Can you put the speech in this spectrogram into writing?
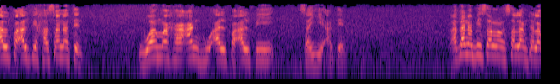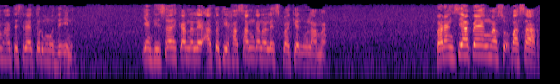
alfa alfi hasanatin wa maha anhu alfa alfi sayyiatin. Kata Nabi sallallahu alaihi wasallam dalam hadis riwayat Tirmidzi ini yang disahihkan oleh atau dihasankan oleh sebagian ulama. Barang siapa yang masuk pasar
